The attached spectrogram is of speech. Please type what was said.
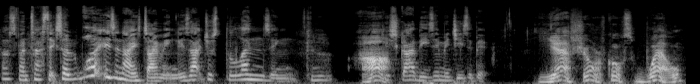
That's fantastic. So what is an Einstein ring? Is that just the lensing? Can you Ah. describe these images a bit? Yeah, sure, of course. Well,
